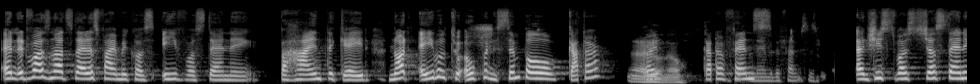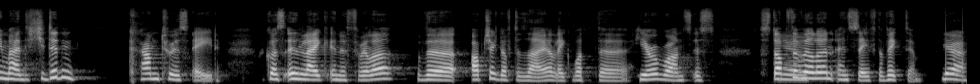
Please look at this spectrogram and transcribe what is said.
And it was not satisfying because Eve was standing behind the gate, not able to open a simple gutter, I right? don't know. gutter The name fence. of the fence is And she was just standing behind. She didn't come to his aid because in like in a thriller, the object of desire, like what the hero wants is stop the villain and save the victim. yeah.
